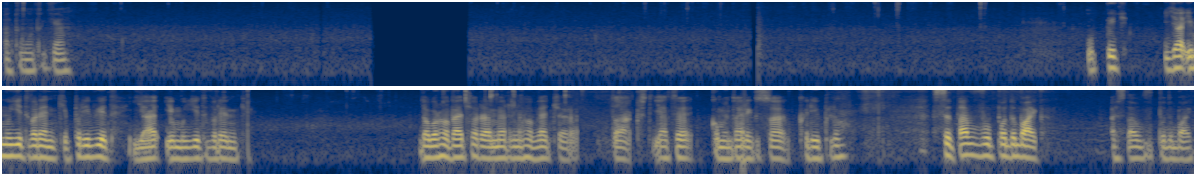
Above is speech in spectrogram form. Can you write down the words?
А тому таке. Упіть. Я і мої тваринки. Привіт. Я і мої тваринки. Доброго вечора, мирного вечора. Так, я це коментарик закріплю. Став вподобайк. А став вподобайк.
